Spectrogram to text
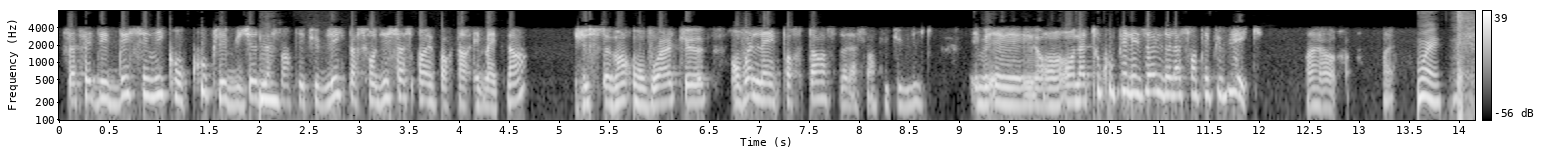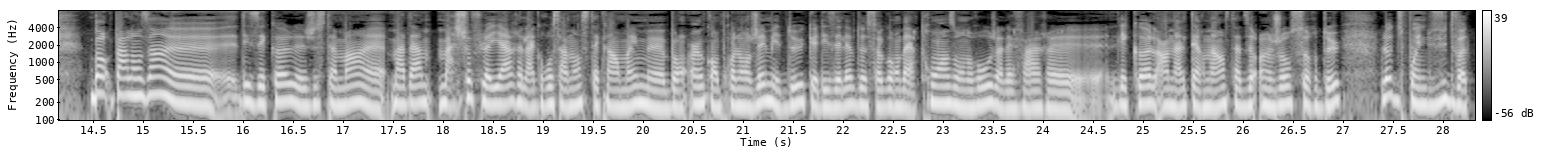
Ça fait des décennies qu'on coupe les budgets de la mm. santé publique parce qu'on dit ça c'est pas important. Et maintenant, justement, on voit que on voit l'importance de la santé publique. Et, on, a tout coupé les ailes de la santé publique. Alors, Ouais. Bon, parlons-en euh, des écoles, justement. Euh, Madame Machouf, hier, la grosse annonce, c'était quand même, euh, bon, un, qu'on prolongeait, mais deux, que les élèves de secondaire 3 en zone rouge allaient faire l'école en alternance, c'est-à-dire un jour sur deux. Là, du point de vue de votre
